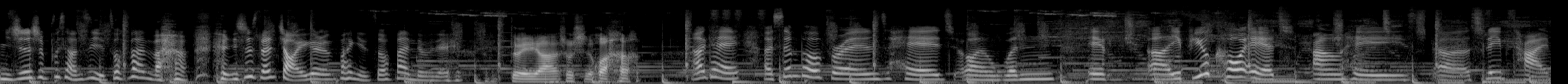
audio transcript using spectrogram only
你真的是不想自己做饭吧？你是想找一个人帮你做饭，对不对？对呀，说实话。Okay, a simple phrase is uh, when if uh, if you call it on his uh, sleep time,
